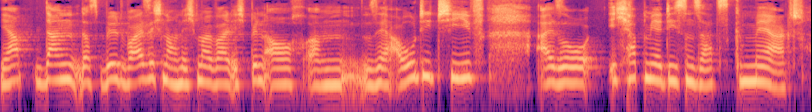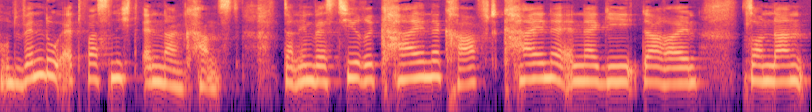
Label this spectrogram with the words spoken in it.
Ja, dann das Bild weiß ich noch nicht mal, weil ich bin auch ähm, sehr auditiv. Also ich habe mir diesen Satz gemerkt. Und wenn du etwas nicht ändern kannst, dann investiere keine Kraft, keine Energie da rein, sondern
